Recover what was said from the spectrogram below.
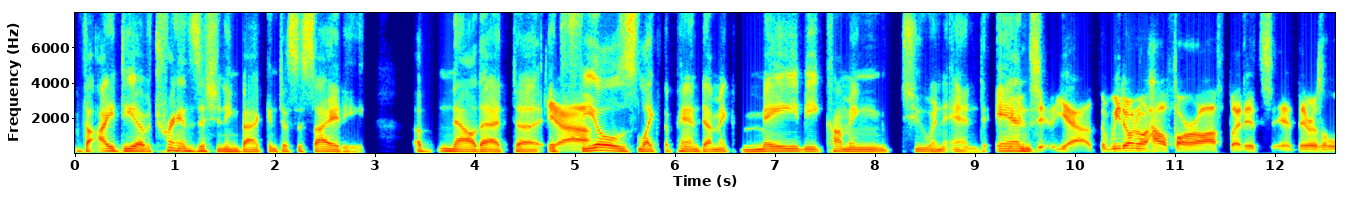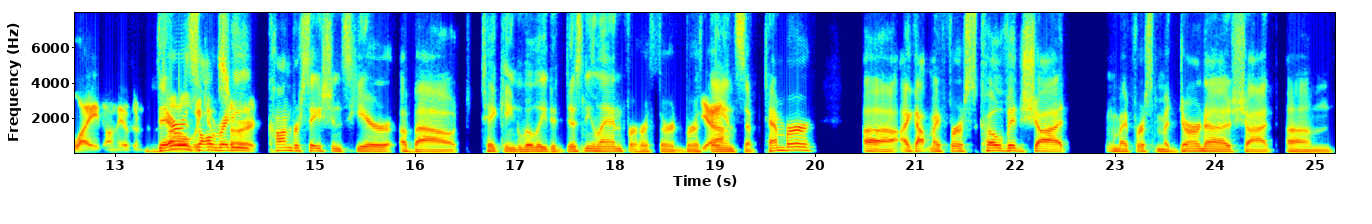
the idea of transitioning back into society. Uh, now that uh, it Yeah. feels like the pandemic may be coming to an end, we and see- yeah, we don't know how far off, but it's it, there is a light on the other. There is We already conversations here about taking Lily to Disneyland for her third birthday Yeah. in September. Uh, I got my first COVID shot, my first Moderna shot um,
